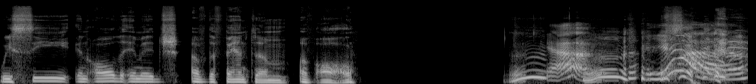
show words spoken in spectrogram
We see in all the image of the phantom of all. Uh, yeah uh, Yeah.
